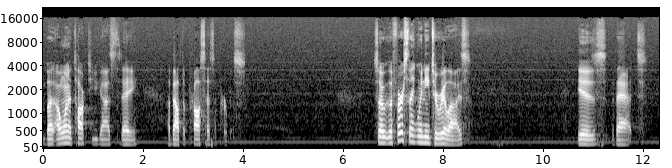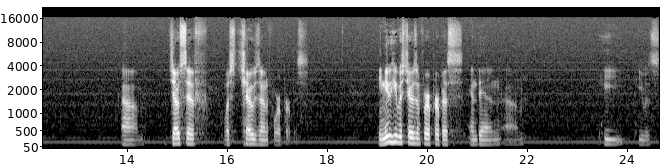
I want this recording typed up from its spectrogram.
but I want to talk to you guys today about the process of purpose. So, the first thing we need to realize is that um, Joseph was chosen for a purpose. He knew he was chosen for a purpose, and then um, he he was,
